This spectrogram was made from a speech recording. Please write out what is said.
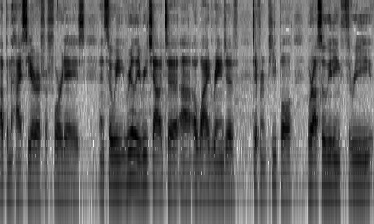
up in the High Sierra for four days. And so we really reach out to uh, a wide range of different people. We're also leading three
